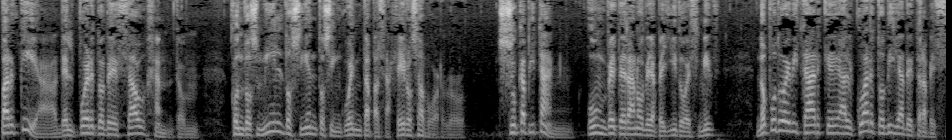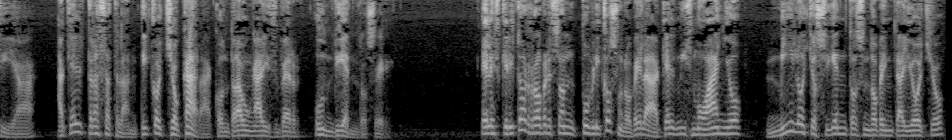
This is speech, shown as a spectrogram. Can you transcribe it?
partía del puerto de Southampton con 2.250 pasajeros a bordo. Su capitán, un veterano de apellido Smith, no pudo evitar que al cuarto día de travesía, aquel transatlántico chocara contra un iceberg hundiéndose. El escritor Robertson publicó su novela aquel mismo año, 1898,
